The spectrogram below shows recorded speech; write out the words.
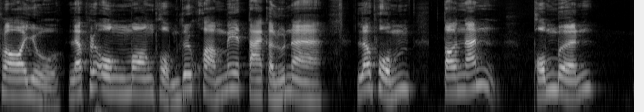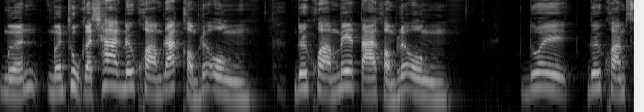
คลอๆอยู่ แล้วพระองค์มองผมด้วยความเมตตากรุณา แล้วผมตอนนั้นผมเหมือน เหมือนเหมือนถูกกระชากด้วยความรักของพระองค์ ด้วยความเมตตาของพระองค์ ด้วยด้วยความโศ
